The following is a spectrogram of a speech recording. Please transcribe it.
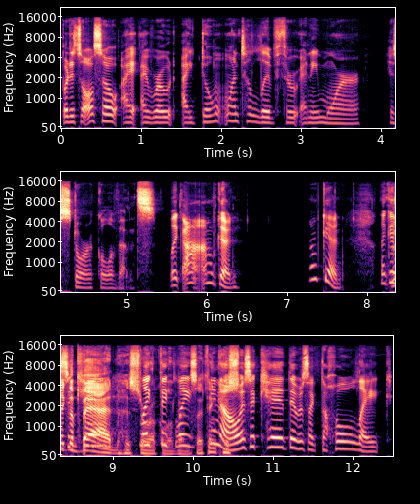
But it's also, I, I wrote, I don't want to live through any more historical events. Like, I, I'm good. I'm good. Like, Like as a the kid, bad historical like, the, events. Like, I think you know, his- as a kid, there was like the whole like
